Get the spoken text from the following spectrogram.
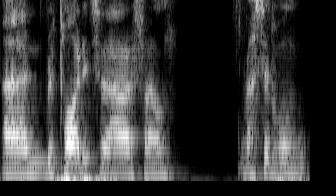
and reported it to the RFL. I said, well,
